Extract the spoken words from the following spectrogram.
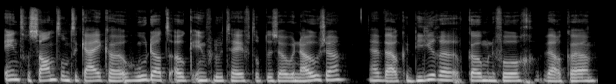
interessant om te kijken hoe dat ook invloed heeft op de zoonose. welke dieren komen ervoor? Welke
